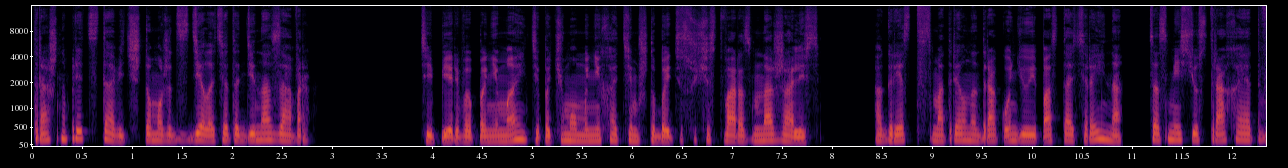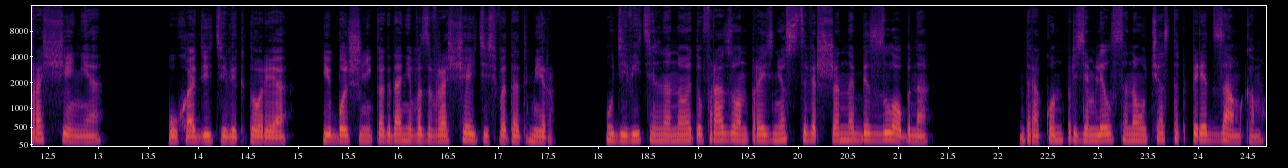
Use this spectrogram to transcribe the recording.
страшно представить, что может сделать этот динозавр. «Теперь вы понимаете, почему мы не хотим, чтобы эти существа размножались?» Агрест смотрел на драконью ипостась Рейна со смесью страха и отвращения. «Уходите, Виктория, и больше никогда не возвращайтесь в этот мир». Удивительно, но эту фразу он произнес совершенно беззлобно. Дракон приземлился на участок перед замком.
